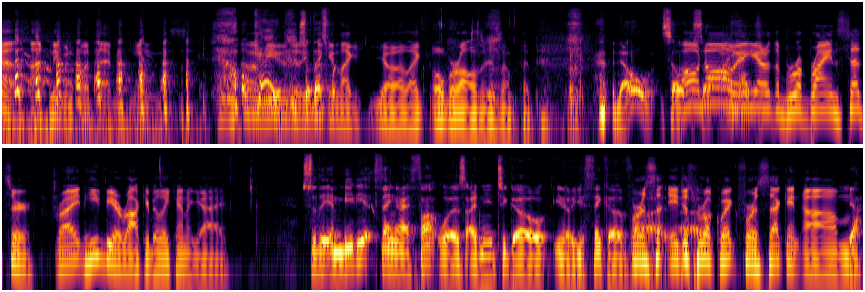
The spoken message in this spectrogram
I don't even know what that means. Okay, I'm usually so that's thinking what- like you know, like overalls or something. No, so Oh so no, had you know the Brian Setzer, right? He'd be a rockabilly kind of guy. So the immediate thing I thought was I need to go. You know, you think of For a uh, se- hey, just uh, real quick, for a second, um, yeah.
